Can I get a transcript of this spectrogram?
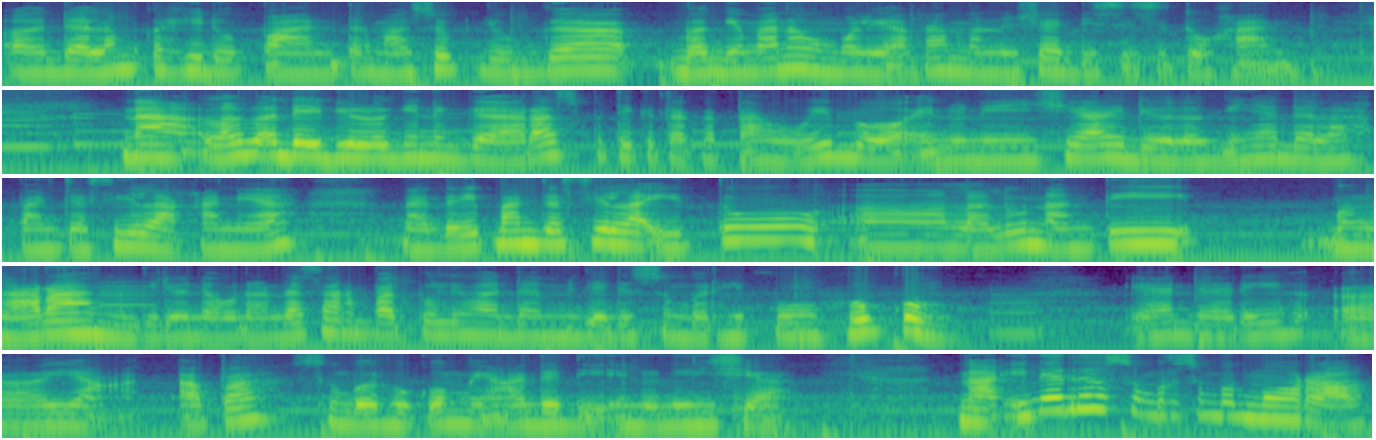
uh, dalam kehidupan termasuk juga bagaimana memuliakan manusia di sisi Tuhan. Nah, lalu ada ideologi negara seperti kita ketahui bahwa Indonesia ideologinya adalah Pancasila kan ya. Nah, dari Pancasila itu uh, lalu nanti mengarah menjadi Undang-Undang Dasar 45 dan menjadi sumber hukum ya dari uh, yang apa sumber hukum yang ada di Indonesia. Nah, ini adalah sumber-sumber moral.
